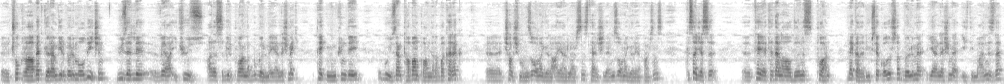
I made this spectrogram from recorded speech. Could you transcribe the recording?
e, çok rağbet gören bir bölüm olduğu için 150 veya 200 arası bir puanla bu bölüme yerleşmek pek mümkün değil. Bu yüzden taban puanlara bakarak e, çalışmanızı ona göre ayarlarsınız. Tercihlerinizi ona göre yaparsınız. Kısacası TYT'den aldığınız puan ne kadar yüksek olursa bölüme yerleşme ihtimaliniz de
